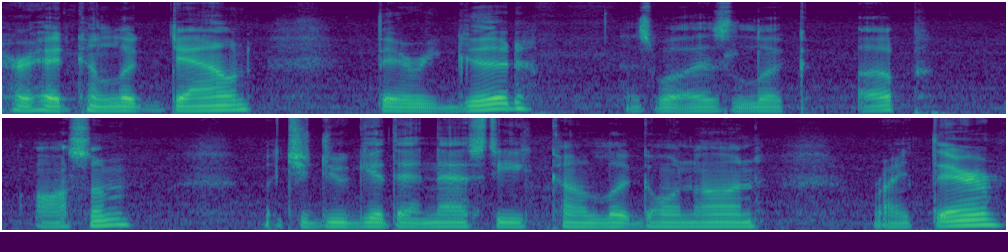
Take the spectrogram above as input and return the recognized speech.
her head can look down, very good, as well as look up, awesome. But you do get that nasty kind of look going on right there.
